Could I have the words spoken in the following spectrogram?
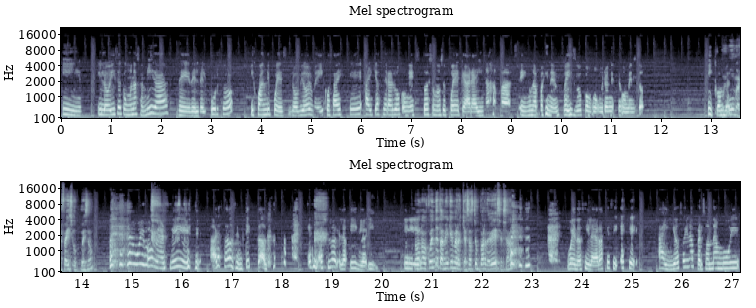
y, y lo hice con unas amigas de, del, del curso y Juan pues lo vio y me dijo, ¿sabes qué? Hay que hacer algo con esto, eso no se puede quedar ahí nada más en una página en Facebook como duró en este momento. Y. Muy boomer Facebook, pues, ¿no? Muy boomer, sí. Ahora estamos en TikTok. es lo, lo, lo, y... No, no, cuenta también que me rechazaste un par de veces, ¿ah? bueno, sí, la verdad es que sí. Es que, ay, yo soy una persona muy,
